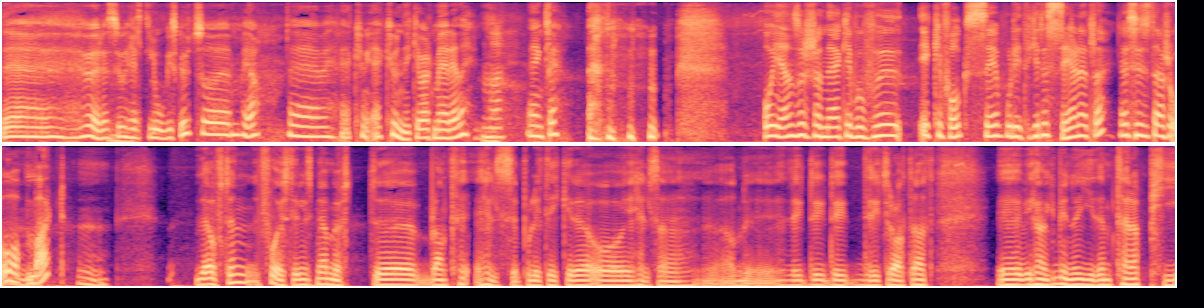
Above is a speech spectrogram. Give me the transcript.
Det høres jo helt logisk ut, så ja. Jeg kunne ikke vært mer enig, Nei. egentlig. Og igjen så skjønner jeg ikke hvorfor ikke folk ser, politikere ser dette. Jeg syns det er så åpenbart. Mm. Det er ofte en forestilling som jeg har møtt eh, blant helsepolitikere og i Helsedirektoratet, at eh, vi kan ikke begynne å gi dem terapi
